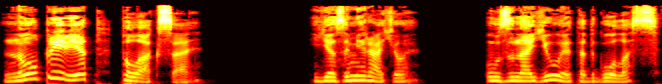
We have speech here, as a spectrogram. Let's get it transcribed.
«Ну, привет, Плакса». Я замираю. Узнаю этот голос.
